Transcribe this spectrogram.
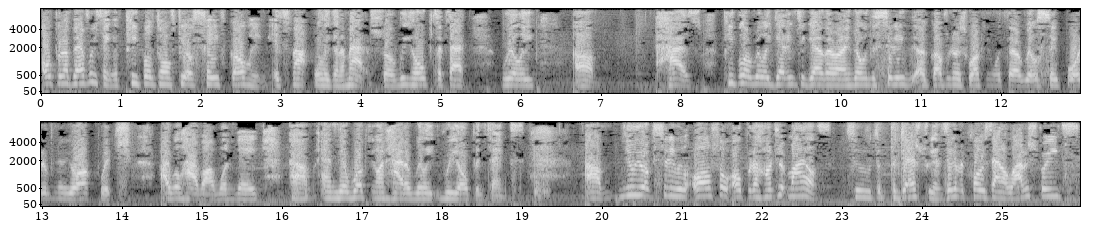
open up everything. If people don't feel safe going, it's not really going to matter. So we hope that that really um, has. People are really getting together. I know in the city, the governor is working with the Real Estate Board of New York, which I will have on one day, um, and they're working on how to really reopen things. Um, New York City will also open 100 miles to the pedestrians. They're going to close down a lot of streets,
